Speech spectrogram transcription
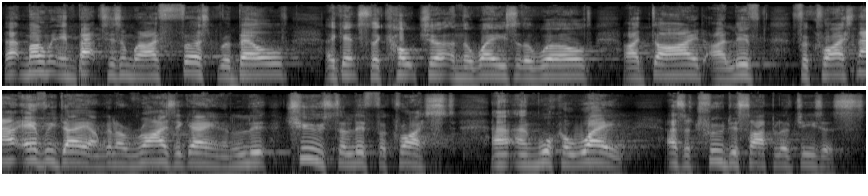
That moment in baptism where I first rebelled against the culture and the ways of the world, I died, I lived for Christ. Now, every day, I'm going to rise again and li- choose to live for Christ and, and, walk away as a true disciple of Jesus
